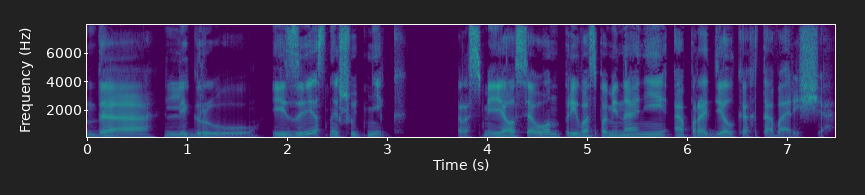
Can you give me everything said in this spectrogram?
Да, Легру, известный шутник, Рассмеялся он при воспоминании о проделках товарища.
